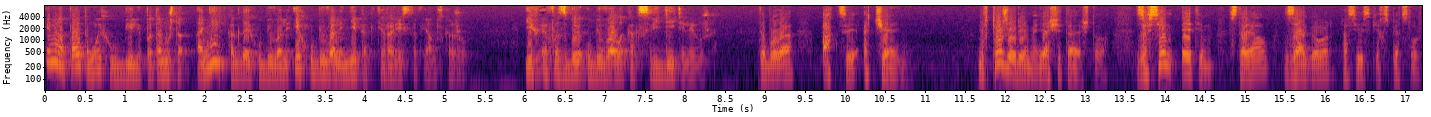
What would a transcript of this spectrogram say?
Именно поэтому их убили, потому что они, когда их убивали, их убивали не как террористов, я вам скажу. Их ФСБ убивало как свидетелей уже. Это была акция отчаяния. Но в то же время я считаю, что за всем этим стоял заговор российских спецслужб.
